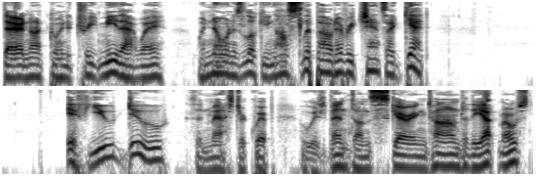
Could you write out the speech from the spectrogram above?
They're not going to treat me that way. When no one is looking, I'll slip out every chance I get. If you do, said Master Quip, who was bent on scaring Tom to the utmost,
